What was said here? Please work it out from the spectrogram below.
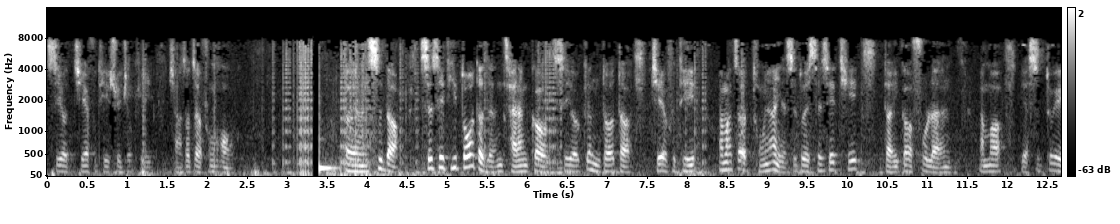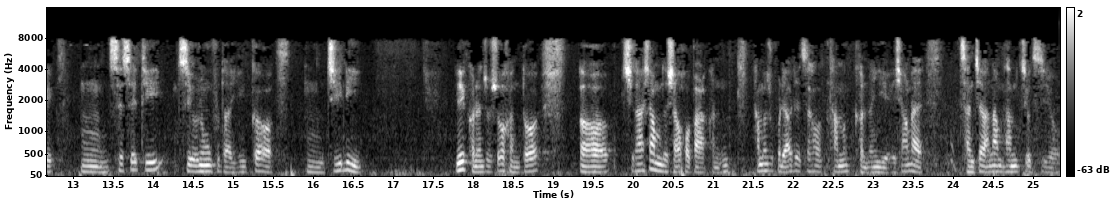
持有 GFT，谁就可以享受这分红。嗯，是的，CCT 多的人才能够持有更多的 GFT。那么这同样也是对 CCT 的一个赋能，那么也是对嗯 CCT 持有用户的一个嗯激励。也可能就说很多。呃，其他项目的小伙伴可能他们如果了解之后，他们可能也想来参加，那么他们就只有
